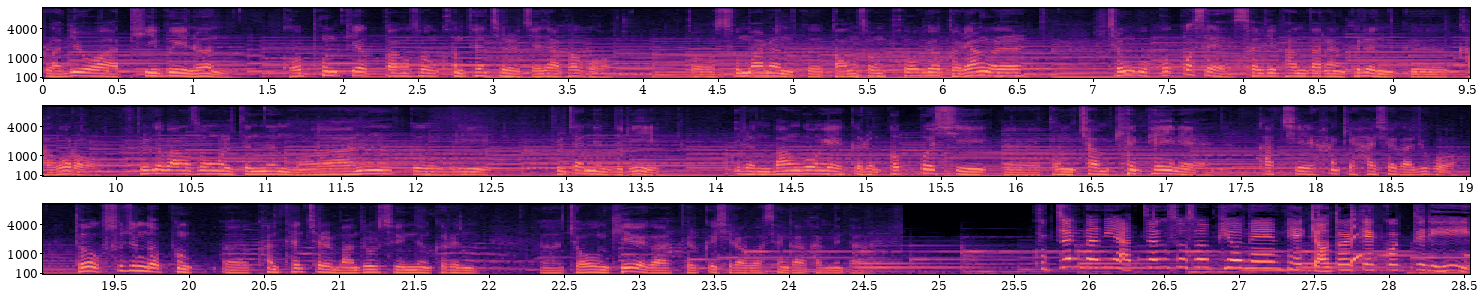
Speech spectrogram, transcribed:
라디오와 TV는 고품격 방송 콘텐츠를 제작하고 또 수많은 그 방송 포교 도량을 전국 곳곳에 설립한다는 그런 그 각오로 불교 방송을 듣는 많은 그 우리 불자님들이 이런 만공의 그런 법보시 어, 동참 캠페인에 같이 함께 하셔가지고 더욱 수준 높은 어, 콘텐츠를 만들 수 있는 그런 어, 좋은 기회가 될 것이라고 생각합니다. 국장단이 앞장서서 피워낸 108개 꽃들이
